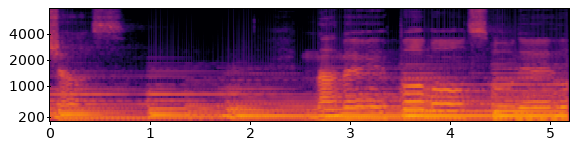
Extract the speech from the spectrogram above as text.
čas. Máme pomoc u Neho.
